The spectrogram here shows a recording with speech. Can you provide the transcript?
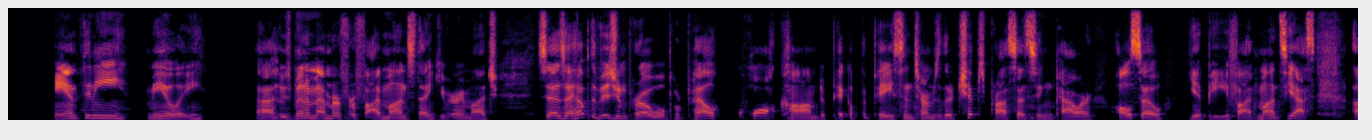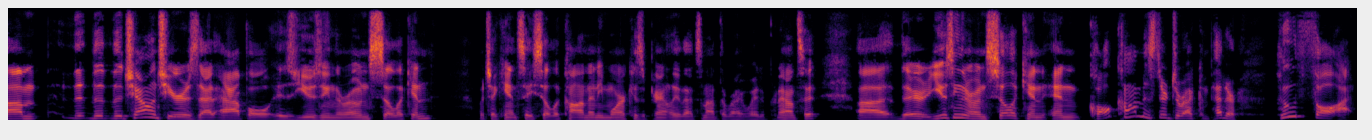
Anthony Mealy, uh, who's been a member for five months, thank you very much, says, I hope the Vision Pro will propel Qualcomm to pick up the pace in terms of their chips processing power. Also, yippee, five months. Yes. Um, the, the, the challenge here is that Apple is using their own silicon which I can't say silicon anymore because apparently that's not the right way to pronounce it. Uh, they're using their own silicon, and Qualcomm is their direct competitor. Who thought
